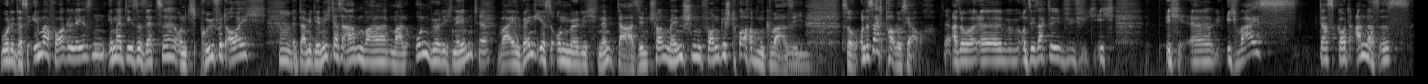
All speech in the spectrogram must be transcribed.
wurde das immer vorgelesen, immer diese Sätze und prüfet euch, damit ihr nicht das Abendmahl mal unwürdig nehmt, weil wenn ihr es unwürdig nehmt, da sind schon Menschen von gestorben quasi. So, und das sagt Paulus ja auch. Also, äh, und sie sagte, ich, ich, äh, ich weiß, dass Gott anders ist,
